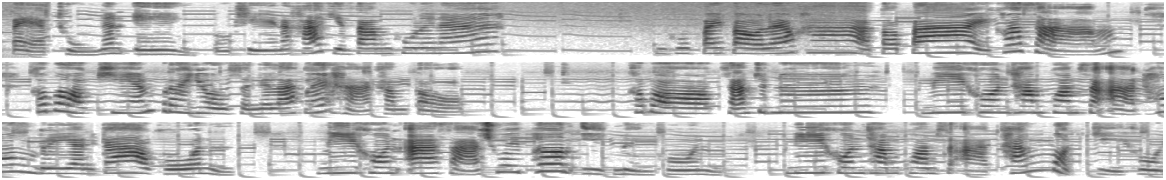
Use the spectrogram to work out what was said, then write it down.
8 ถุงนั่นเอง โอเคนะคะ เขียนตามครูเลยนะคุณครูไปต่อแล้วค่ะ ต่อไปข้อ 3 เขาบอกเขียนประโยคสัญลักษณ์และหาคำตอบ เขาบอก 3.1 มีคนทำความสะอาดห้องเรียน 9 คน มีคนอาสาช่วยเพิ่มอีกหนึ่งคน มีคนทำความสะอาดทั้งหมดกี่คน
